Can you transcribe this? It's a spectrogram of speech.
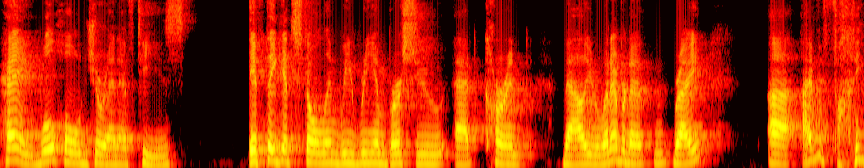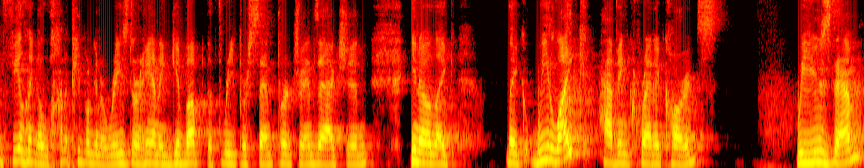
hey, we'll hold your NFTs. If they get stolen, we reimburse you at current value or whatever, to, right? uh, I have a funny feeling a lot of people are going to raise their hand and give up the three percent per transaction. You know, like like we like having credit cards. We use them.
